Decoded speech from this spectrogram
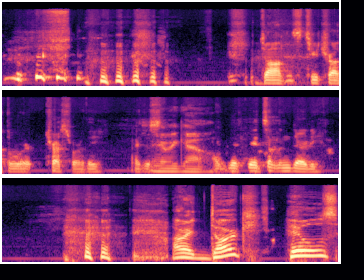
Jonathan's too trustworthy. Trustworthy. I just, There we go. I just did something dirty. All right, Dark Hills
